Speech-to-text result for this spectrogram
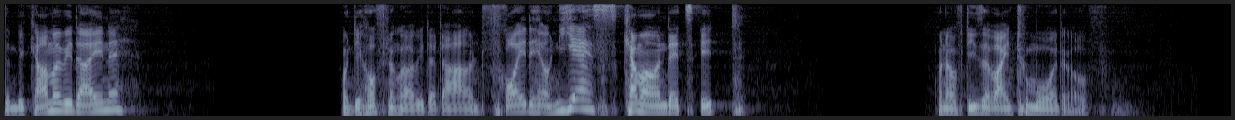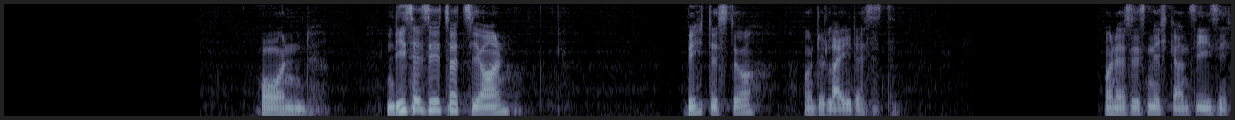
Dann bekam er wieder eine, und die Hoffnung war wieder da und Freude und yes, come on, that's it. Und auf dieser war ein Tumor drauf. Und in dieser Situation betest du und du leidest. Und es ist nicht ganz easy.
